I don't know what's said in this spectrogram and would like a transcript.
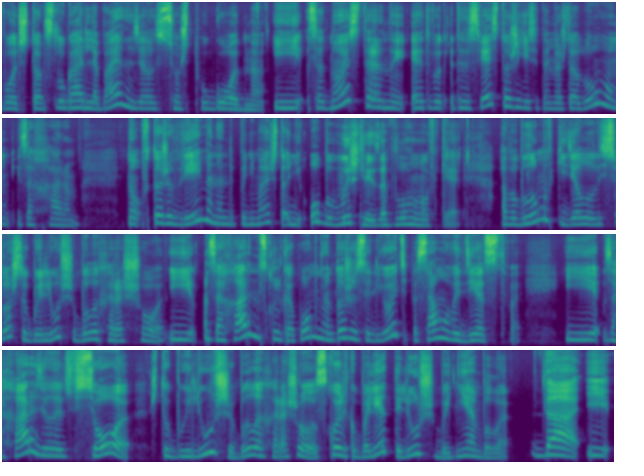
вот что слуга для барина делает все что угодно. И с одной стороны, это вот эта связь тоже есть это между Обломовым и Захаром. Но в то же время надо понимать, что они оба вышли из Обломовки. А в Обломовке делалось все, чтобы Илюше было хорошо. И Захар, насколько я помню, он тоже с Ильей типа самого детства. И Захар делает все, чтобы Илюше было хорошо. Сколько бы лет Илюше бы не было. Да, и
